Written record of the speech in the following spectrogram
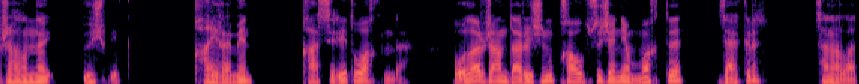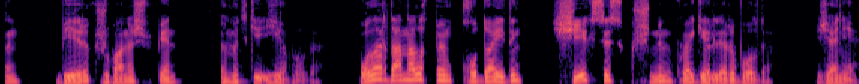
жалыны өшпек қайға мен қасірет уақытында. Олар жандары үшін қауіпсіз және мықты зәкір саналатын берік жұбаныш пен үмітке ие болды. Олар даналық пен құдайдың шексіз күшінің куәгерлері болды. Және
